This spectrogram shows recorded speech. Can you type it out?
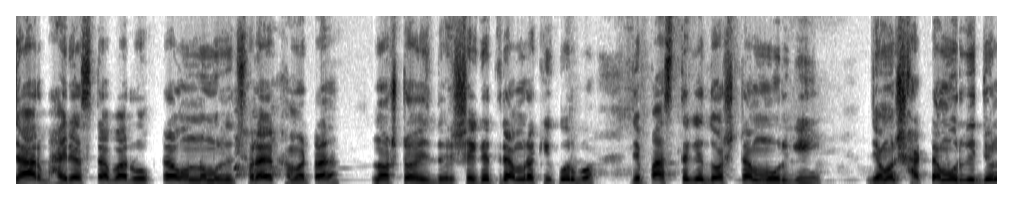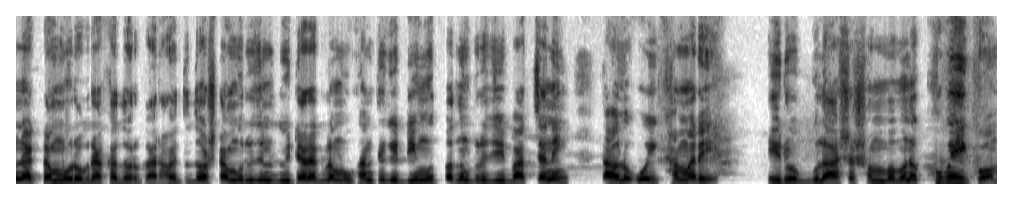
যার ভাইরাসটা বা রোগটা অন্য মুরগি ছড়ায়, খামারটা নষ্ট হয়ে যেতে পারে। সেক্ষেত্রে আমরা কি করব যে পাঁচ থেকে দশটা মুরগি যেমন ষাটটা মুরগির জন্য একটা মোরগ রাখা দরকার। হয়তো দশটা মুরগির জন্য দুইটা রাখলাম, ওখান থেকে ডিম উৎপাদন করে যদি বাচ্চা নেই, তাহলে ওই খামারে এই রোগগুলো আসার সম্ভাবনা খুবই কম।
